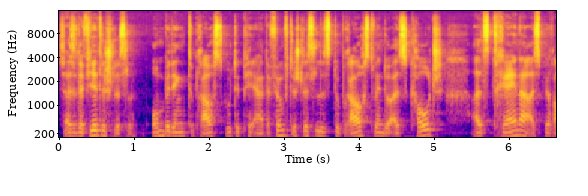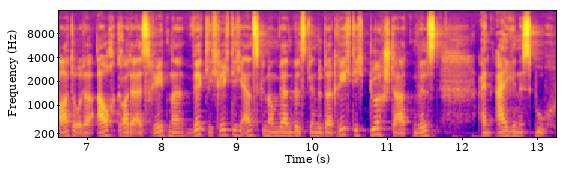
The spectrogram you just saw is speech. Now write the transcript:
Das ist also der vierte Schlüssel. Unbedingt, du brauchst gute PR. Der fünfte Schlüssel ist, du brauchst, wenn du als Coach, als Trainer, als Berater oder auch gerade als Redner wirklich richtig ernst genommen werden willst, wenn du da richtig durchstarten willst, ein eigenes Buch.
